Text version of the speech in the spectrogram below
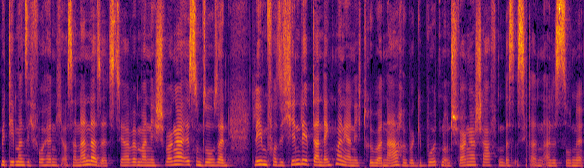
mit dem man sich vorher nicht auseinandersetzt. Ja, wenn man nicht schwanger ist und so sein Leben vor sich hinlebt, dann denkt man ja nicht drüber nach, über Geburten und Schwangerschaften. Das ist ja dann alles so eine,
